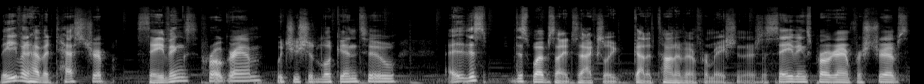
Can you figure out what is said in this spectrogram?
They even have a test strip savings program, which you should look into. Uh, This this website's actually got a ton of information. There's a savings program for strips,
